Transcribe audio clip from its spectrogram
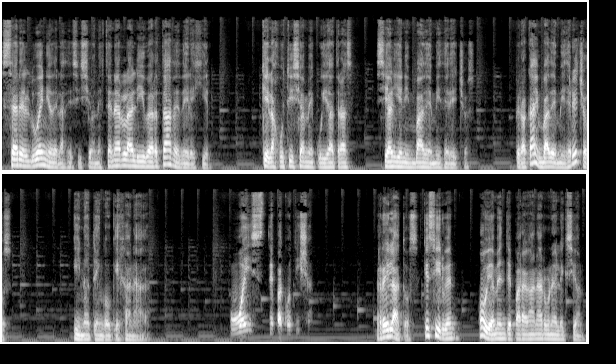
Ser el dueño de las decisiones, tener la libertad de elegir. Que la justicia me cuida atrás si alguien invade mis derechos. Pero acá invade mis derechos y no tengo queja nada. Waze de pacotilla. Relatos que sirven, obviamente, para ganar una elección.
